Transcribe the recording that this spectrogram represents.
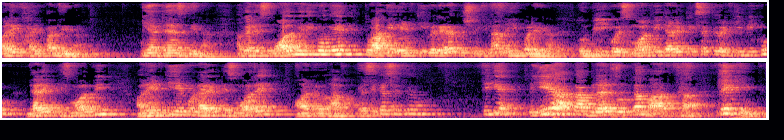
और एक हाइपन देना या डैश देना। अगर स्मॉल में लिखोगे तो आगे एंटी वगैरह कुछ लिखना नहीं पड़ेगा। तो बी को स्मॉल बी डायरेक्ट लिख सकते हो एंटी बी को डायरेक्ट स्मॉल बी और एंटी ए को डायरेक्ट स्मॉल ए और आप ऐसे कर सकते हो। ठीक है? तो ये आपका ब्लड ग्रुप का बात था। लेकिन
